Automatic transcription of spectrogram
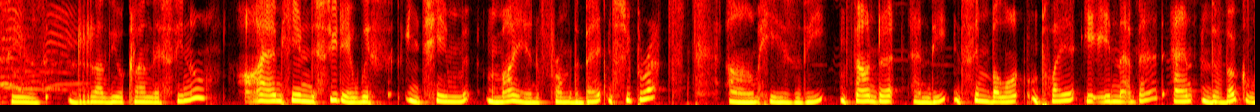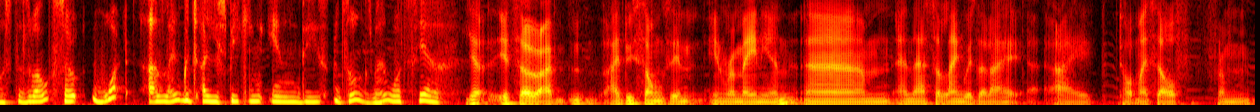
This is Radio Clandestino. I am here in the studio with Tim Mayen from the band Super Rats. Um, he is the founder and the cymbalom player in that band and the vocalist as well. So, what uh, language are you speaking in these songs, man? What's yeah? Yeah, it's, so I, I do songs in in Romanian, um, and that's a language that I I taught myself from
